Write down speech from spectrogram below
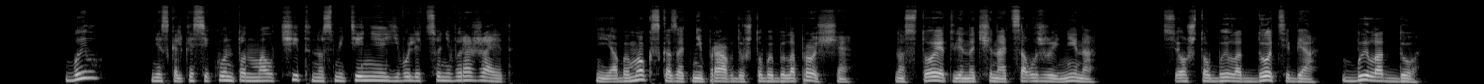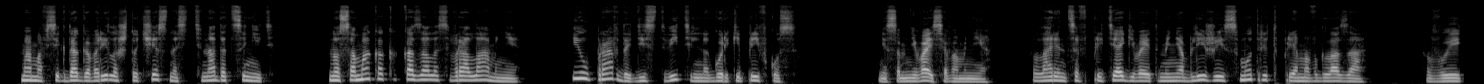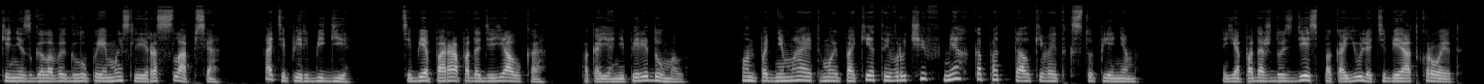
был? Несколько секунд он молчит, но смятение его лицо не выражает. Я бы мог сказать неправду, чтобы было проще. Но стоит ли начинать со лжи, Нина? Все, что было до тебя, было до. Мама всегда говорила, что честность надо ценить. Но сама, как оказалось, врала мне. И у правды действительно горький привкус. Не сомневайся во мне. Ларинцев притягивает меня ближе и смотрит прямо в глаза. «Выкини с головы глупые мысли и расслабься. А теперь беги. Тебе пора под одеялко, пока я не передумал». Он поднимает мой пакет и, вручив, мягко подталкивает к ступеням. «Я подожду здесь, пока Юля тебе откроет».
